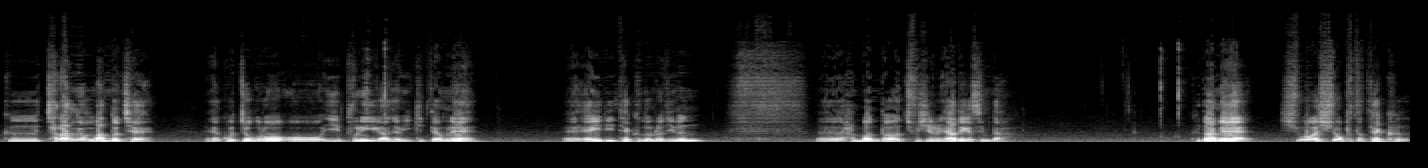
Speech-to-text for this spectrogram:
그 차량용 반도체 예, 그쪽으로 어, 이 분위기가 좀 있기 때문에 예, AD 테크놀로지는 한 번 더 주시를 해야 되겠습니다. 그 다음에 슈어 쇼프트 테크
